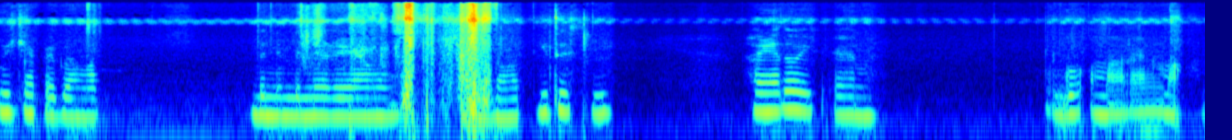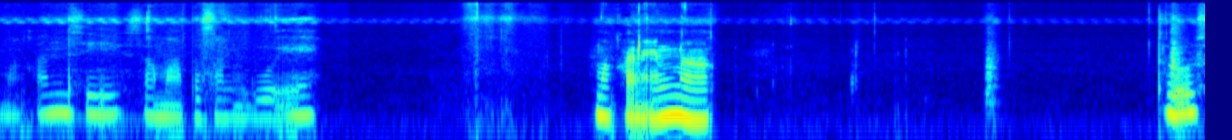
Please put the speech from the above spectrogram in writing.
Gue capek banget. Bener-bener yang capek banget gitu sih. Hanya tuh weekend gue kemarin makan-makan sih sama atasan gue. Makan enak. Terus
